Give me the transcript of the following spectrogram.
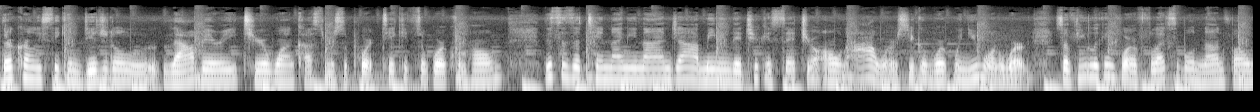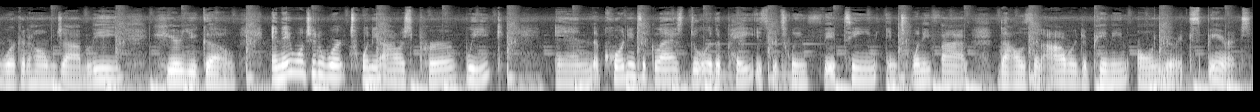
They're currently seeking digital Loudberry Tier 1 customer support tickets to work from home. This is a 1099 job, meaning that you can set your own hours. You can work when you want to work. So if you're looking for a flexible non phone work at home job lead, here you go. And they want you to work 20 hours per week and according to Glassdoor, the pay is between 15 and $25 an hour, depending on your experience.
